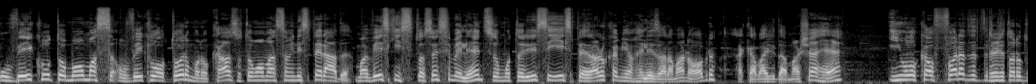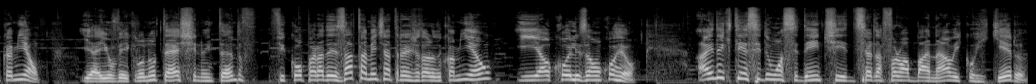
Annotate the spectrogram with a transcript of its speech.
o veículo tomou uma ação, o veículo autônomo, no caso, tomou uma ação inesperada, uma vez que em situações semelhantes o motorista ia esperar o caminhão realizar a manobra, acabar de dar marcha ré, em um local fora da trajetória do caminhão. E aí o veículo no teste, no entanto, ficou parado exatamente na trajetória do caminhão e a colisão ocorreu. Ainda que tenha sido um acidente de certa forma banal e corriqueiro,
